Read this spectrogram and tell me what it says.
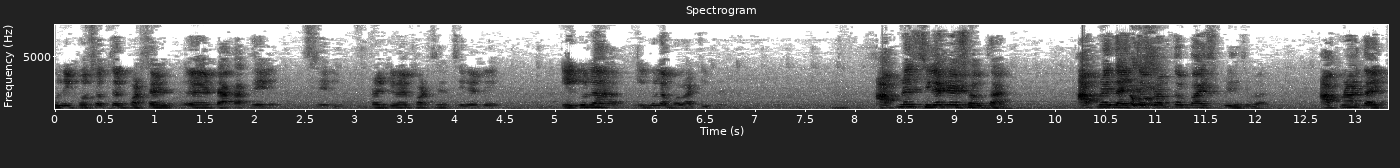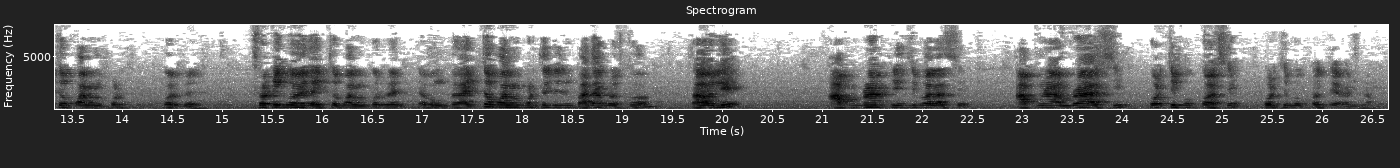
উনি পঁচাত্তর পার্সেন্ট টাকাতে টোয়েন্টি ফাইভ পার্সেন্ট সিলেটে, এগুলা এগুলা বলা ঠিক না আপনি সিলেটের সন্তান, আপনি দায়িত্বপ্রাপ্ত ভাইস প্রিন্সিপাল আপনার দায়িত্ব পালন কর- করবেন সঠিকভাবে দায়িত্ব পালন করবেন এবং দায়িত্ব পালন করতে যদি বাধাগ্রস্ত হন, তাহলে আপনার প্রিন্সিপাল আছে, আপনার, আমরা আছি, কর্তৃপক্ষ আছে, কর্তৃপক্ষ দেখাশোনা করবে।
